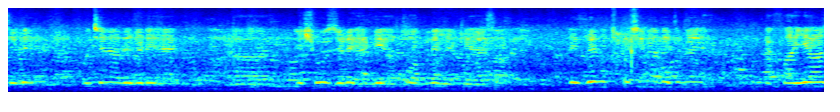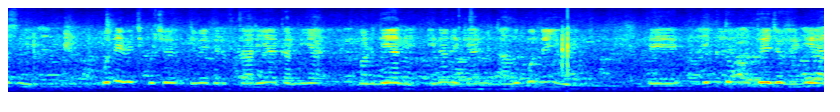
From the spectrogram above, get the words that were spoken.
ਸੀਗੇ। ਕੁਝ ਇਹਨਾਂ ਦੇ ਜਿਹੜੇ ਹੈ ਇਸ਼ੂਜ਼ ਜਿਹੜੇ ਹੈਗੇ ਆ, ਉਹ ਆਪਣੇ ਲੈ ਕੇ ਆਏ ਸੀ। ਇਸ ਦੇ ਵਿੱਚ ਕੁਝ ਇਹਨਾਂ ਦੇ ਜਿਵੇਂ ਐਫ ਆਈ ਆਰਸ ਨੇ, ਉਹਦੇ ਵਿੱਚ ਕੁਝ ਜਿਵੇਂ ਗ੍ਰਿਫਤਾਰੀਆਂ ਕਰਨੀਆਂ ਬਣਦੀਆਂ ਨੇ, ਇਹਨਾਂ ਦੇ ਕਹਿਣ ਮੁਤਾਬਕ ਉਹ ਨਹੀਂ ਹੋਈ ਤੇ ਇੱਕ ਦੋ ਮੁੱਦੇ ਜੋ ਹੈਗੇ ਆ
